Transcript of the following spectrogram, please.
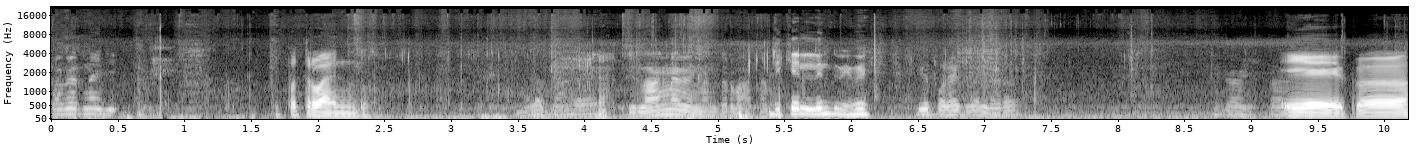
बघत नाही ते पत्र वाया तो ती लागणार आहे नंतर भातात केलेले ना तुम्ही एक अ,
